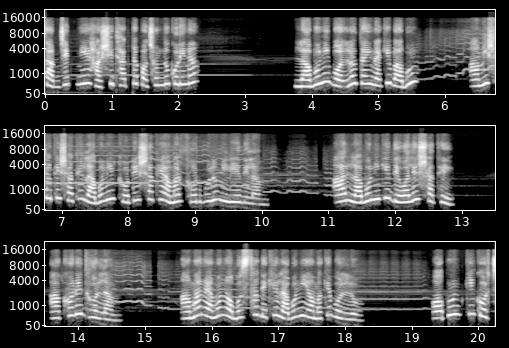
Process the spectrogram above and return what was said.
সাবজেক্ট নিয়ে হাসি থাকতে পছন্দ করি না। লাবণী বলল, তাই নাকি বাবু? আমি সাথে সাথে লাবণীর ঠোঁটের সাথে আমার ঠোঁটগুলো মিলিয়ে দিলাম। আর লাবণীকে দেওয়ালের সাথে আখরে ধরলাম। আমার এমন অবস্থা দেখে লাবণী আমাকে বলল অপূর্ব কি করছ?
